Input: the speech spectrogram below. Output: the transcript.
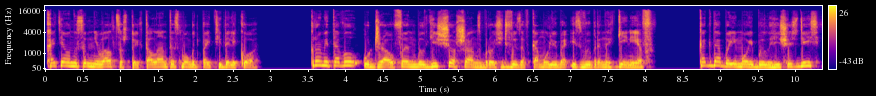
хотя он и сомневался, что их таланты смогут пойти далеко. Кроме того, у Джао Фэн был еще шанс бросить вызов кому-либо из выбранных гениев. Когда Бэймой был еще здесь,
